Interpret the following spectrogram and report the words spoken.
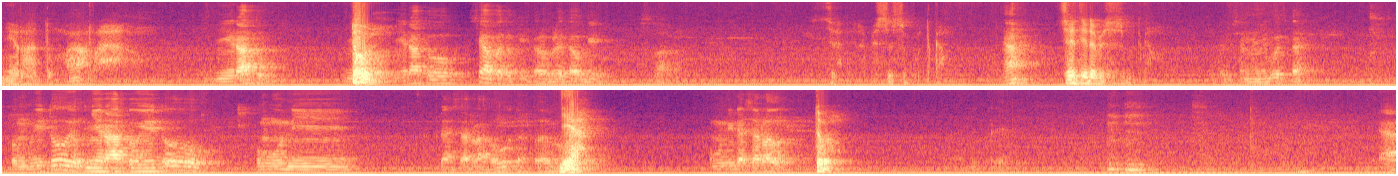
Nyi Ratu marah. Nyi Ratu Betul. Nyi Ratu siapa tuh Ki, kalau boleh tahu gitu bisa sebutkan. Hah? Saya tidak bisa sebutkan. Tidak bisa menyebutkan itu Nyi Ratu itu penghuni dasar laut atau Ya, penghuni dasar laut betul. ya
